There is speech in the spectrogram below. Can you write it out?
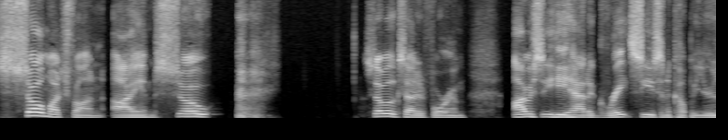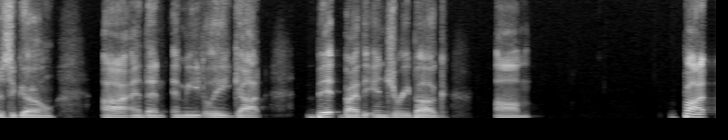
so much fun. I am so so excited for him. Obviously, he had a great season a couple years ago, uh, and then immediately got bit by the injury bug. Um, but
